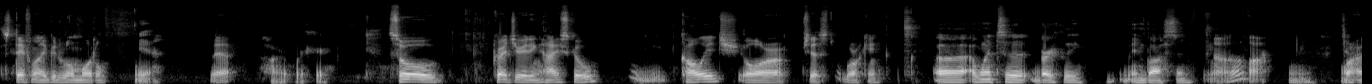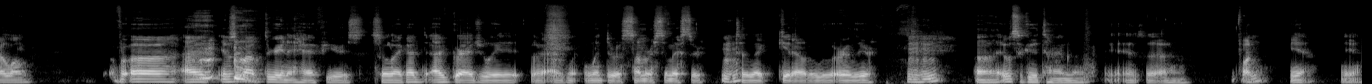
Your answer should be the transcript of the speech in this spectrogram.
It's definitely a good role model. yeah, Yeah. hard worker. So, graduating high school, college, or just working? Uh, I went to Berklee in Boston. Ah. For how long? Uh, I, it was about three and a half years. So like I, I graduated. I went, went through a summer semester Mhm. to like get out a little earlier. Mm-hmm. Uh, it was a good time though. It was, uh, Fun. Yeah, yeah.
